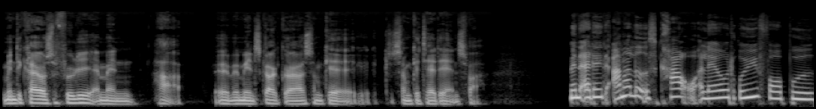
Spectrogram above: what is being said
Men det kræver selvfølgelig, at man har øh, med mennesker at gøre, som kan, som kan tage det ansvar. Men er det et anderledes krav at lave et rygeforbud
